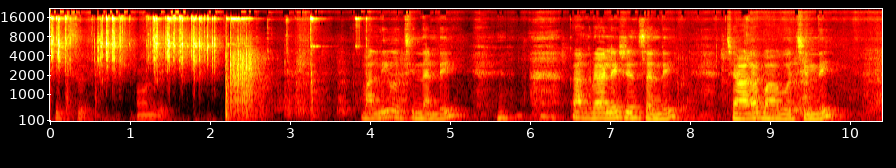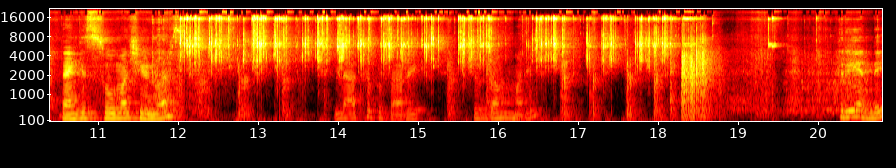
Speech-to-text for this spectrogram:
సిక్స్ ఓన్లీ. మళ్ళీ వచ్చిందండి. కంగ్రాచులేషన్స్ అండి. చాలా బాగా వచ్చింది. Thank you so much universe last ఒకసారి చూద్దాం మరి. త్రీ అండి.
